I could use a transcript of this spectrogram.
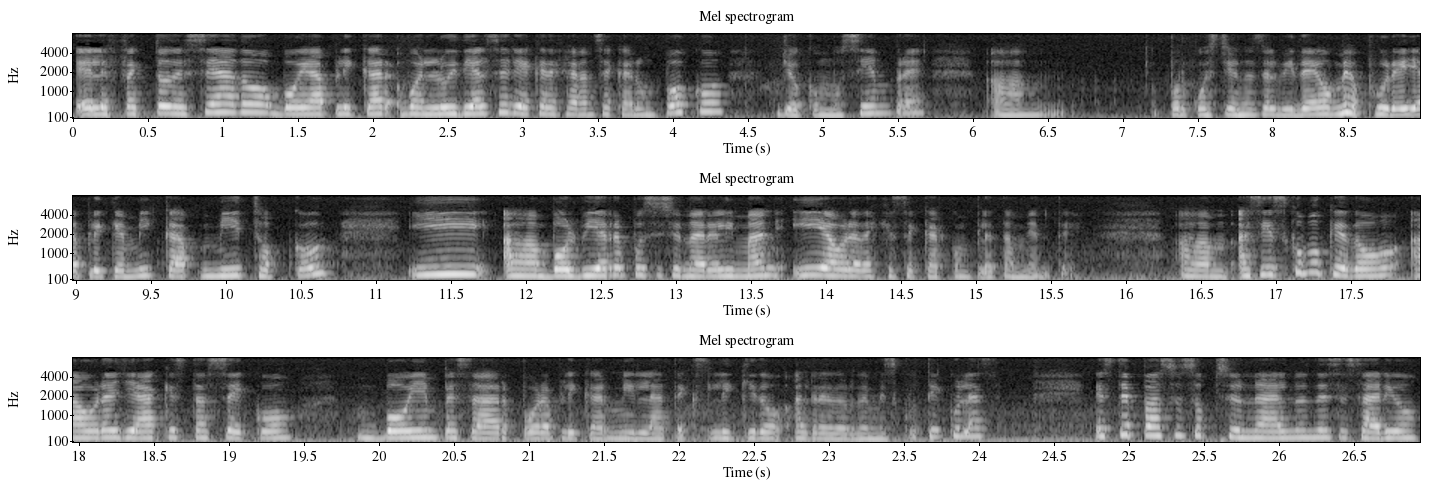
el efecto deseado, voy a aplicar, bueno, lo ideal sería que dejaran secar un poco. Yo como siempre, por cuestiones del video, me apuré y apliqué mi, cap, mi top coat y ah, volví a reposicionar el imán y ahora dejé secar completamente. así es como quedó, ahora ya que está seco, voy a empezar por aplicar mi látex líquido alrededor de mis cutículas. Este paso es opcional, no es necesario,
